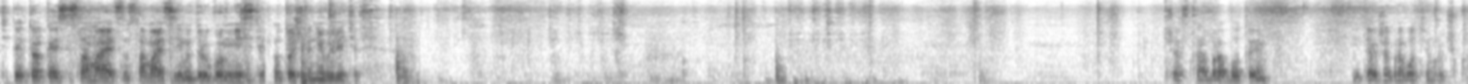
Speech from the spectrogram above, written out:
Теперь только если сломается, но сломается где-нибудь в другом месте, но точно не вылетит. Часто обработаем и также обработаем ручку.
